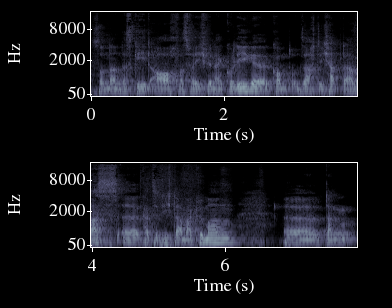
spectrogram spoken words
sondern das geht auch, was weiß ich, wenn ein Kollege kommt und sagt, ich habe da was, äh, kannst du dich da mal kümmern? Äh, dann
